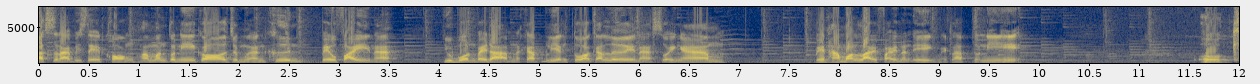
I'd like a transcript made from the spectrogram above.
ลักษณะพิเศษของฮาร์มอนตัวนี้ก็จะเหมือนขึ้นเปลวไฟนะ อยู่บนใบดาบนะครับเรียงตัวกันเลยนะ สวยงาม เป็นฮาร์มอนลายไฟนั่นเองนะครับตัวนี้ โอเค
